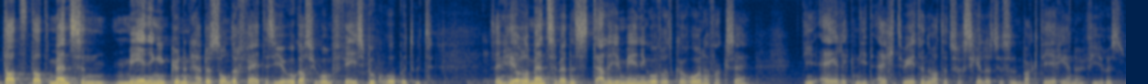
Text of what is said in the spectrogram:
dat, dat mensen meningen kunnen hebben zonder feiten, zie je ook als je gewoon Facebook open doet. Er zijn heel veel mensen met een stellige mening over het coronavaccin die eigenlijk niet echt weten wat het verschil is tussen een bacterie en een virus.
